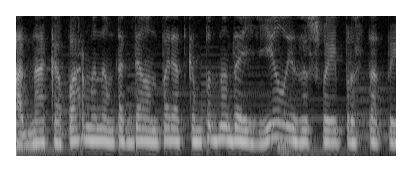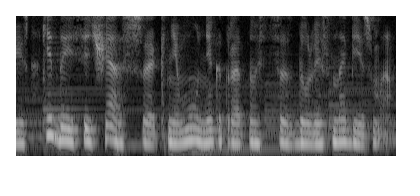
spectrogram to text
Однако барменам тогда он порядком поднадоел из-за своей простоты, да и сейчас к нему некоторые относятся с долей снобизма.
